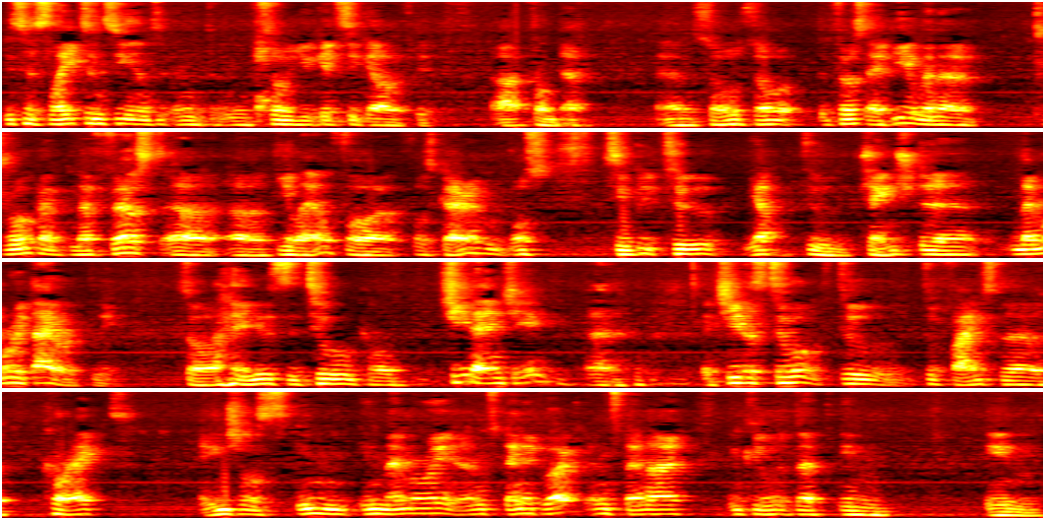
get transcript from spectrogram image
this has latency and, and, and so you get sick out of it uh, from that. And so so the first idea when I programmed my first uh, uh, DLL for, for Skyrim was simply to yeah to change the memory directly. So I used a tool called Cheat Engine, a cheaters tool to, to find the correct angels in, in memory, and then it worked. And then I included that in in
